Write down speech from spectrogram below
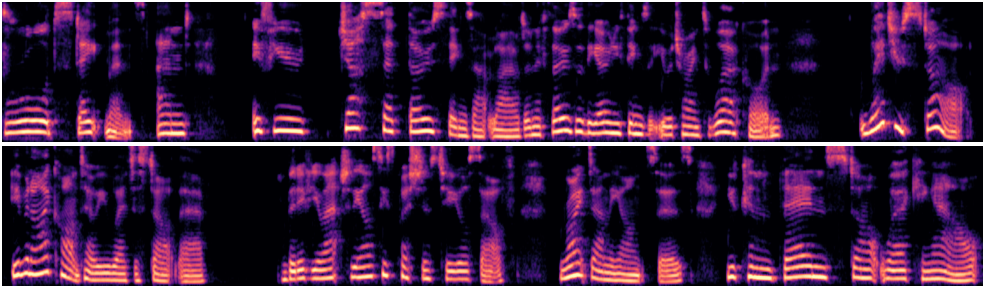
broad statements. And if you just said those things out loud, and if those are the only things that you were trying to work on, where do you start? Even I can't tell you where to start there. But if you actually ask these questions to yourself, write down the answers, you can then start working out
